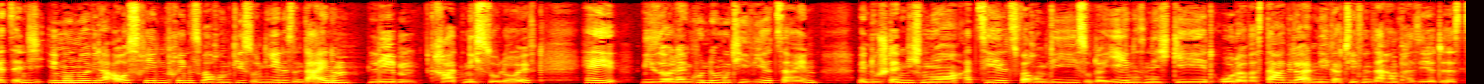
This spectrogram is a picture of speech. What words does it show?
letztendlich immer nur wieder Ausreden bringst, warum dies und jenes in deinem Leben gerade nicht so läuft. Hey, wie soll dein Kunde motiviert sein, wenn du ständig nur erzählst, warum dies oder jenes nicht geht oder was da wieder an negativen Sachen passiert ist?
